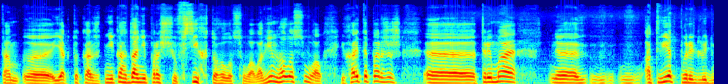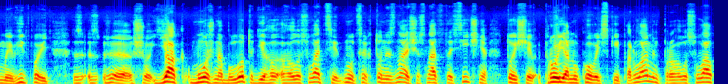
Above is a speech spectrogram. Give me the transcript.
там, е, як то кажуть, ніколи не прощу, всіх, хто голосував. А він голосував. І хай тепер же ж е, тримає ответ перед людьми, відповідь, е, що як можна було тоді голосувати ці, ну це хто не знає, 16 січня той ще проянуковичський парламент проголосував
